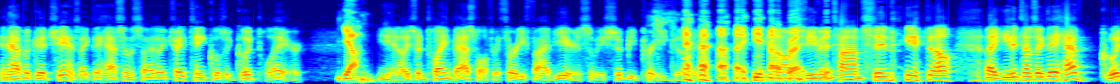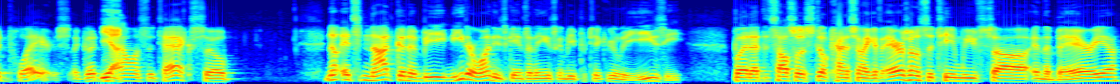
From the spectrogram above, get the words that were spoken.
and have a good chance. Like they have some size. Like Trey Tinkle's a good player. Yeah. You know, he's been playing basketball for 35 years, so he should be pretty good. yeah, you know, right. Stephen Thompson, you know, like even times like they have good players, a good yeah. balanced attack. So, no, it's not going to be, neither one of these games I think is going to be particularly easy. But it's also still kind of like if Arizona's the team we saw in the Bay Area,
